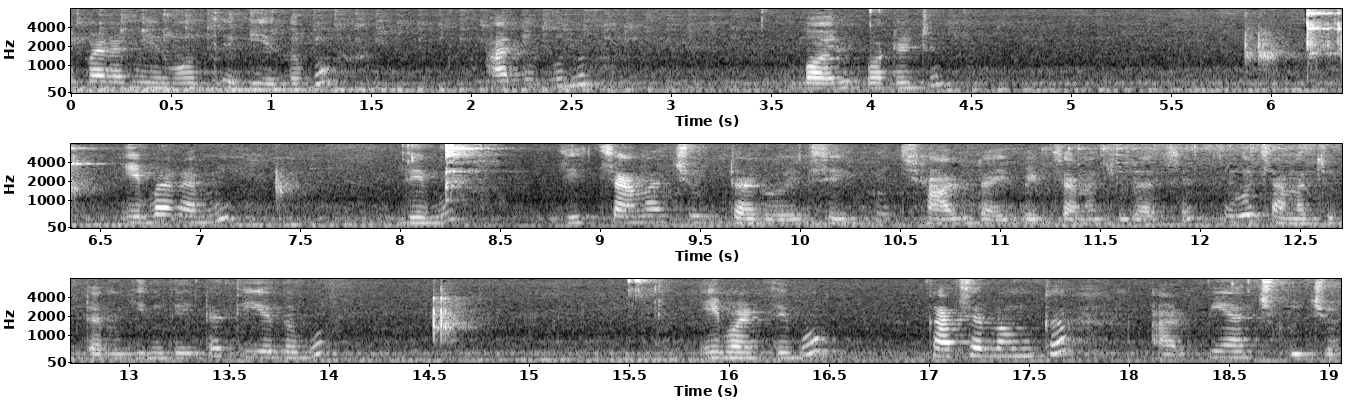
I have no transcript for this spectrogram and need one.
এবার আমি এর মধ্যে দিয়ে দেবো আলুগুলো বয়েল পটেটো এবার আমি দেব। যে চানাচুরটা রয়েছে, একটু ঝাল টাইপের চানাচুর আছে, পুরো চানাচুরটা আমি কিন্তু এটা দিয়ে দেবো। এবার দেব কাঁচা লঙ্কা আর পেঁয়াজ কুচো।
